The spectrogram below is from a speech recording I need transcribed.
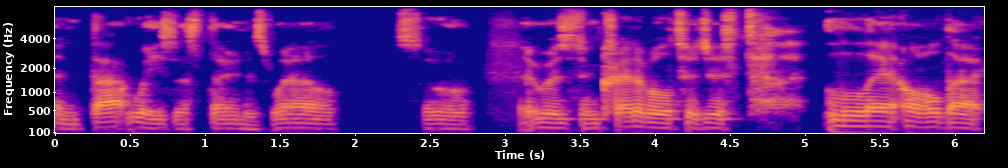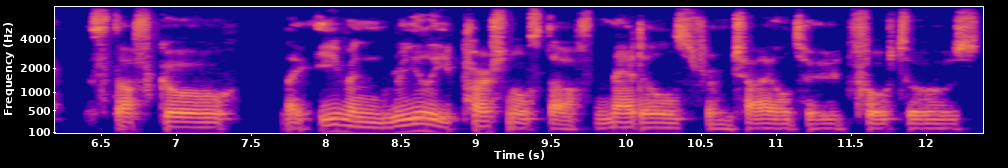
and that weighs us down as well. So it was incredible to just let all that stuff go. Like even really personal stuff, medals from childhood, photos,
